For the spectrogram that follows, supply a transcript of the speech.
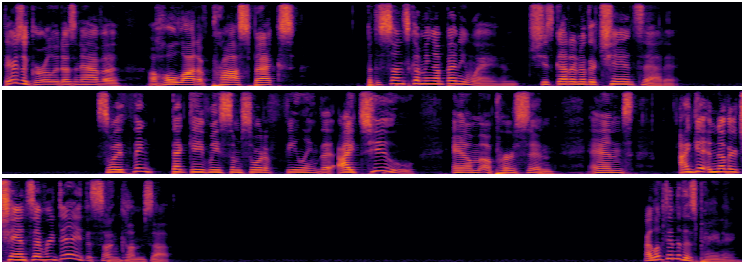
there's a girl who doesn't have a, a whole lot of prospects, but the sun's coming up anyway, and she's got another chance at it. So I think that gave me some sort of feeling that I too am a person, and I get another chance every day the sun comes up. I looked into this painting.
